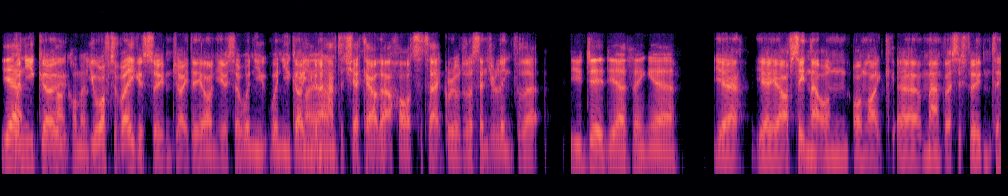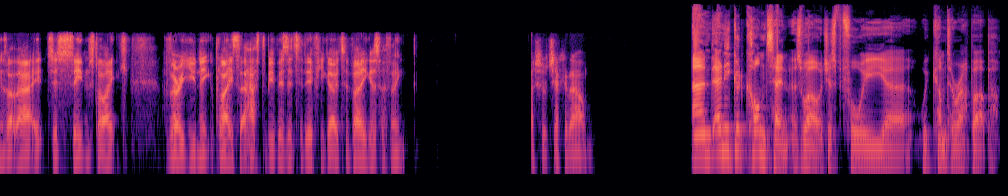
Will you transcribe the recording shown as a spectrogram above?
Yeah. when you go, can't you're off to Vegas soon, JD, aren't you? So when you when you go, you're I going to am. have to check out that Heart Attack Grill. Did I send you a link for that? You did, yeah. I think, yeah. Yeah, yeah, yeah. I've seen that on on like uh, Man versus Food and things like that. It just seems like a very unique place that has to be visited if you go to Vegas. I think. I shall check it out. and any good content as well just before we uh we come to wrap up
